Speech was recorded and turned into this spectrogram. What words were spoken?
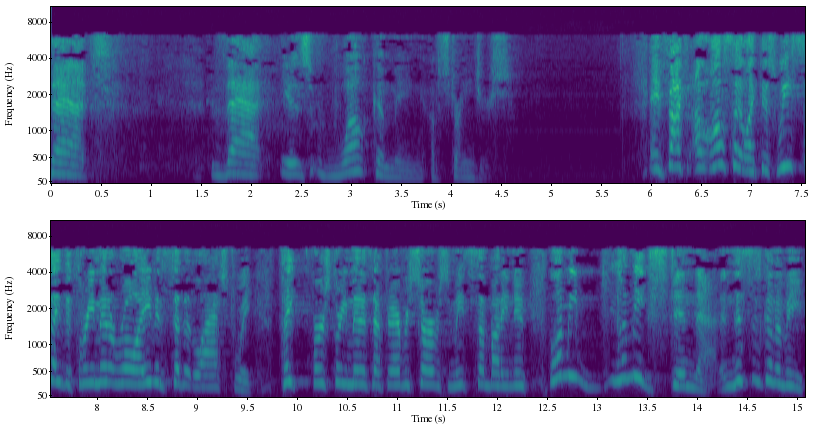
that, that is welcoming of strangers. In fact, I'll say it like this. We say the three minute rule. I even said it last week. Take the first three minutes after every service and meet somebody new. Let me, let me extend that. And this is going to be,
